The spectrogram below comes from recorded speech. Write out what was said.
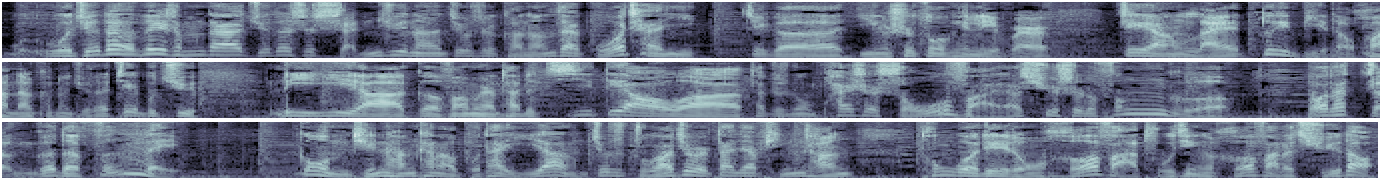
我我觉得为什么大家觉得是神剧呢？就是可能在国产影这个影视作品里边这样来对比的话呢，可能觉得这部剧立意啊各方面它的基调啊，它这种拍摄手法呀、叙事的风格，包括它整个的氛围，跟我们平常看到不太一样。就是主要就是大家平常通过这种合法途径、合法的渠道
